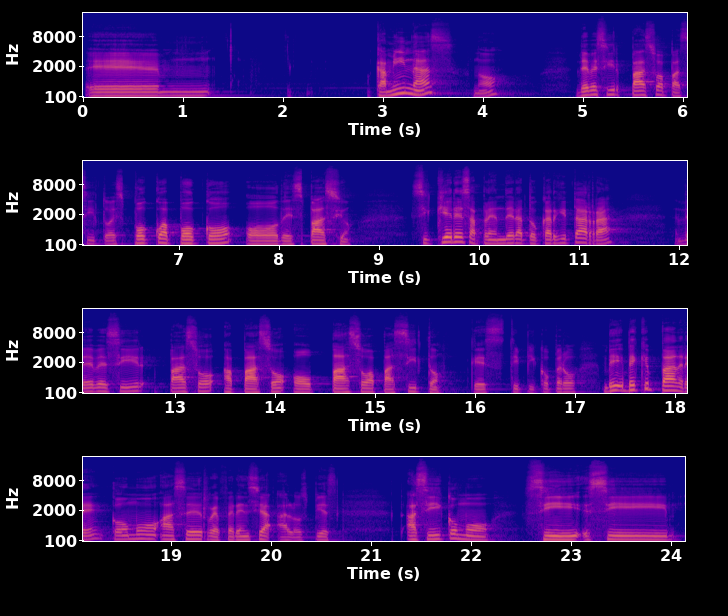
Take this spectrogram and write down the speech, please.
em, caminas, ¿no? Debes ir paso a pasito, es poco a poco o despacio. Si quieres aprender a tocar guitarra, debes ir paso a paso o paso a pasito, que es típico, pero ve, ve qué padre cómo hace referencia a los pies. Así como si, si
